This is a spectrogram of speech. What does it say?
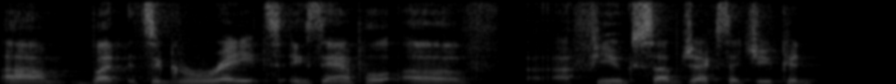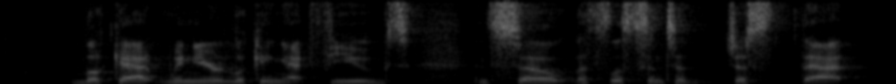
Um, but it's a great example of a fugue subjects that you could look at when you're looking at fugues. And so let's listen to just that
